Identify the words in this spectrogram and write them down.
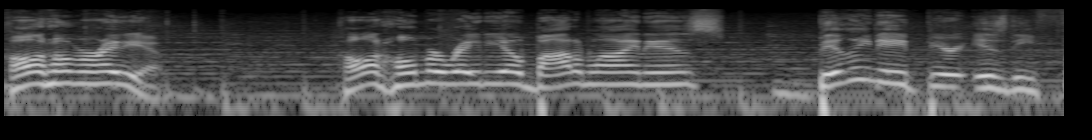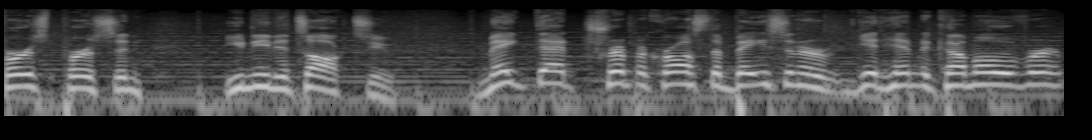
Call it Homer Radio. Call it Homer Radio. Bottom line is Billy Napier is the first person you need to talk to. Make that trip across the basin or get him to come over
